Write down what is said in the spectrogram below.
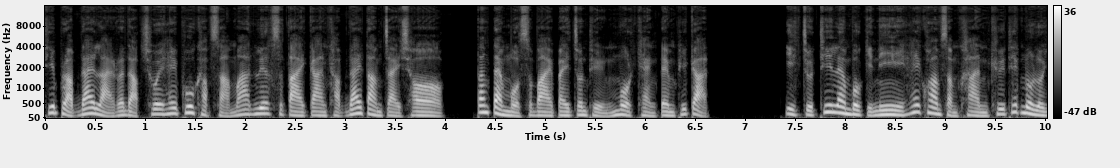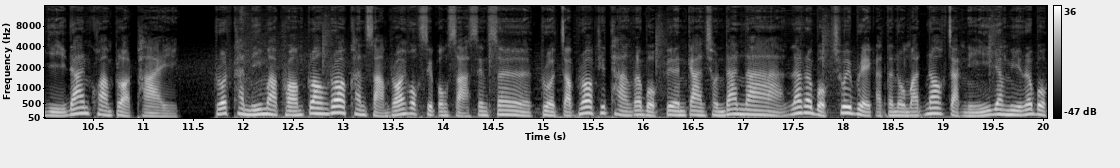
ที่ปรับได้หลายระดับช่วยให้ผู้ขับสามารถเลือกสไตล์การขับได้ตามใจชอบ ตั้งแต่โหมดสบายไปจนถึงโหมดแข่งเต็มพิกัด อีกจุดที่ Lamborghini ให้ความสำคัญคือเทคโนโลยีด้านความปลอดภัย รถคันนี้มาพร้อมกล้องรอบคัน 360 องศาเซ็นเซอร์ ตรวจจับรอบทิศทางระบบเตือนการชนด้านหน้า และระบบช่วยเบรกอัตโนมัตินอกจากนี้ยังมีระบบ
